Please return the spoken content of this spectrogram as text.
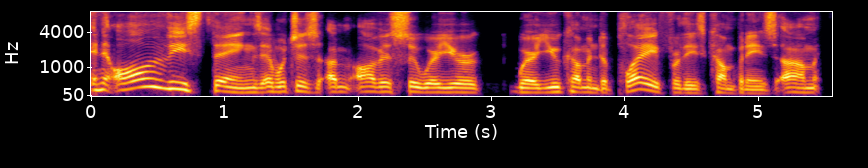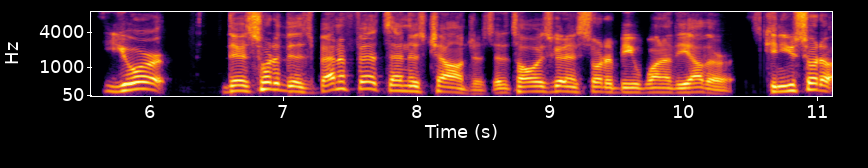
in all of these things, and which is um, obviously where you're where you come into play for these companies. Um, you're there's sort of there's benefits and there's challenges. and It's always going to sort of be one or the other. Can you sort of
